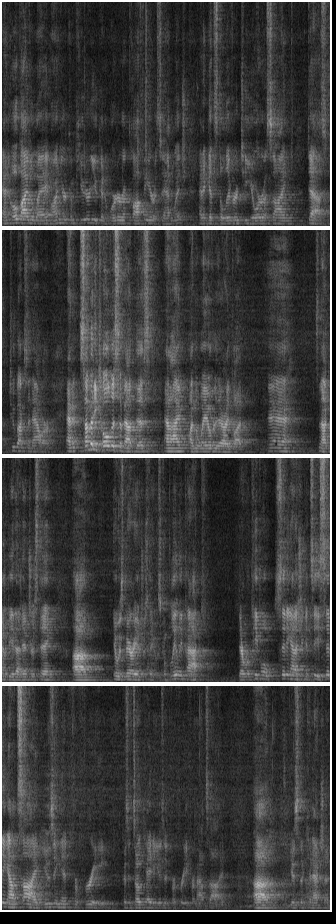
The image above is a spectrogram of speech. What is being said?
And oh, by the way, on your computer, you can order a coffee or a sandwich, and it gets delivered to your assigned desk, two bucks an hour. And somebody told us about this, and I, on the way over there, I thought, eh, it's not going to be that interesting. Um, it was very interesting. It was completely packed. There were people sitting, as you can see, sitting outside using it for free because it's okay to use it for free from outside. Um, use the connection.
